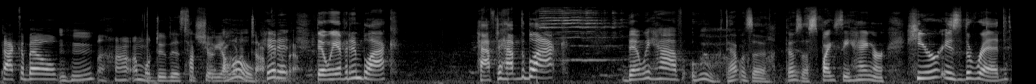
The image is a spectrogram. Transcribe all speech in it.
Pachelbel, mm -hmm. uh -huh, I'm gonna do this Talk to show you oh, what I'm oh, talking hit it. about. Then we have it in black. Have to have the black. Then we have, ooh, that was a that was a spicy hanger. Here is the red.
